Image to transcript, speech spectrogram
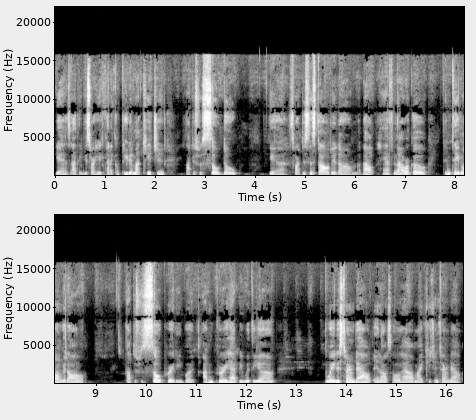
Yes, I think this right here kind of completed my kitchen. I thought this was so dope. Yeah, so I just installed it um, about half an hour ago. Didn't take long at all. Thought this was so pretty, but I'm very happy with the uh, the way this turned out and also how my kitchen turned out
